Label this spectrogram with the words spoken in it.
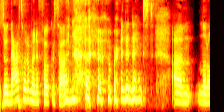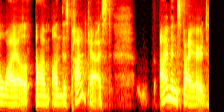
So that's what I'm going to focus on for the next um, little while um, on this podcast. I'm inspired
